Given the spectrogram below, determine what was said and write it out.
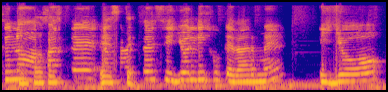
Sí, no, aparte, este aparte, si yo elijo quedarme y yo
